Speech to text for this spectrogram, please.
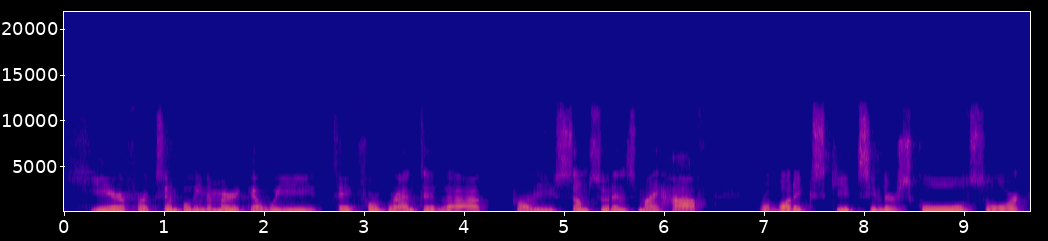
here, for example, in America, we take for granted that probably some students might have robotics kits in their schools or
